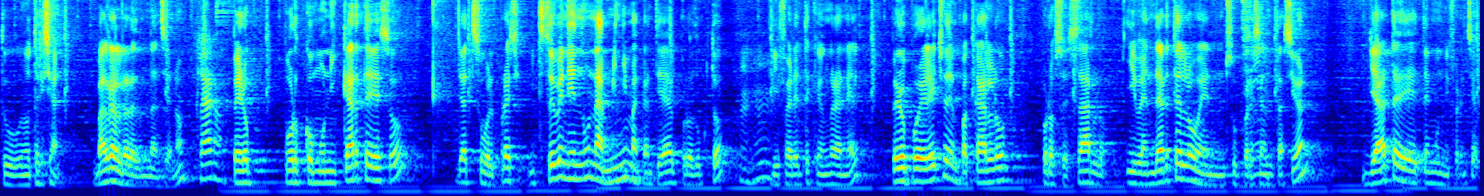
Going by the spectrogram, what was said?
tu nutrición. Valga la redundancia, ¿no? Claro. Pero por comunicarte eso, ya te subo el precio. Y te estoy vendiendo una mínima cantidad de producto, diferente que un granel, pero por el hecho de empacarlo, procesarlo y vendértelo en su presentación, ya te tengo un diferencial.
